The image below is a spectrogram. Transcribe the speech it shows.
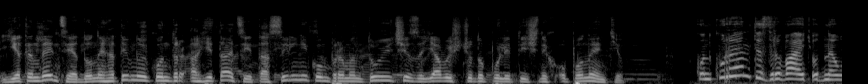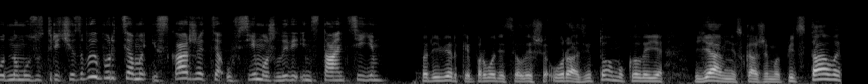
Є тенденція до негативної контрагітації та сильні компрометуючі заяви щодо політичних опонентів. Конкуренти зривають одне одному зустрічі з виборцями і скаржаться у всі можливі інстанції. Перевірки проводяться лише у разі тому, коли є явні, скажімо, підстави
